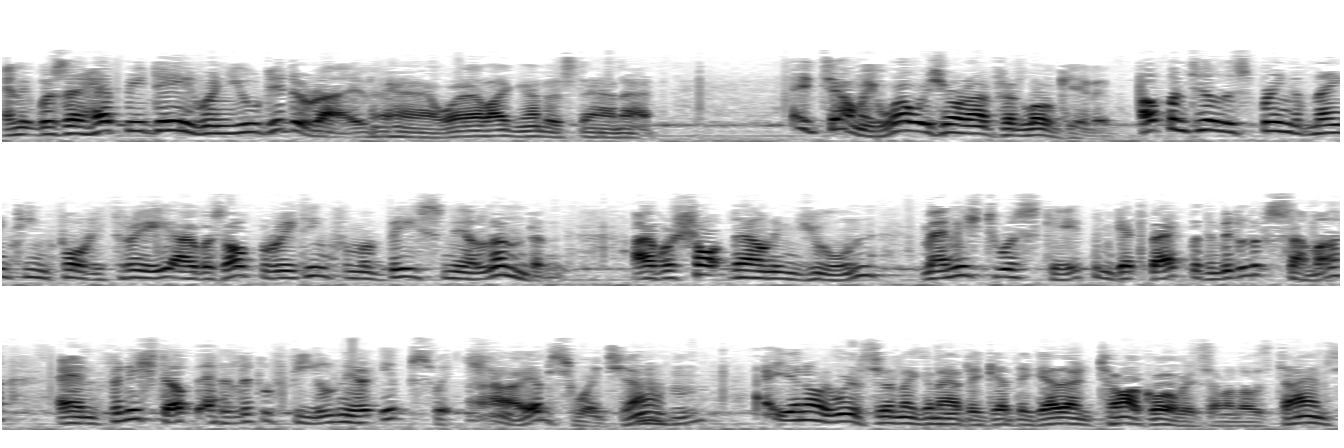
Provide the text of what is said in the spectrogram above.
And it was a happy day when you did arrive. Yeah, well, I can understand that. Hey, tell me, where was your outfit located? Up until the spring of 1943, I was operating from a base near London. I was shot down in June, managed to escape and get back by the middle of summer, and finished up at a little field near Ipswich. Oh, Ipswich, huh? Mhm. Hey, you know, we're certainly going to have to get together and talk over some of those times.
